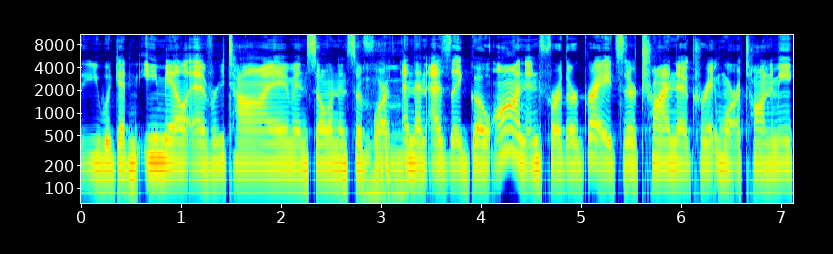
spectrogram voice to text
you would get an email every time, and so on and so forth. And then as they go on in further grades, they're trying to create more autonomy.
